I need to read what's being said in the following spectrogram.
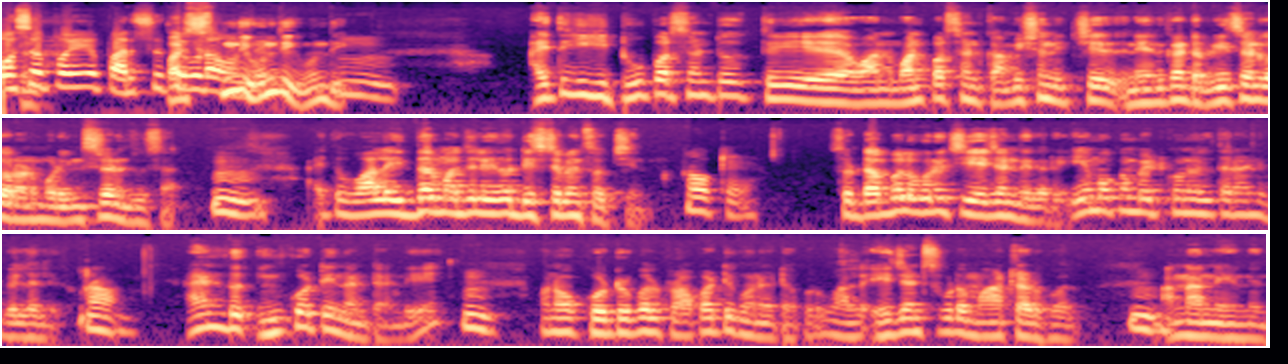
మోసపోయే పరిస్థితి కూడా ఉంది, ఉంది. అయితే ఈ two percent three one one percent commission ఇచ్చే నేను ఎందుకంటే రీసెంట్గా రెండు మూడు ఇన్సిడెంట్ చూసాను. అయితే వాళ్ళ ఇద్దరి మధ్యలో ఏదో డిస్టర్బెన్స్ వచ్చింది. ఓకే. సో డబ్బుల గురించి ఏజెంట్ దగ్గర ఏ ముఖం పెట్టుకొని వెళ్తారండి? వెళ్ళలేరు అవును. అండ్ ఇంకోటి ఏంటంటే అండి. మనం ఒక కోటి రూపాయలు ప్రాపర్టీ కొనేటప్పుడు వాళ్ళ ఏజెంట్స్ కూడా మాట్లాడుకోవాలి. అన్న నేను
